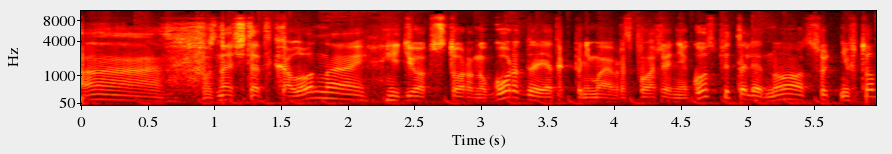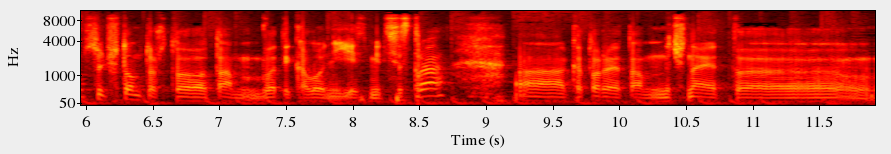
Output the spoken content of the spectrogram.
А, значит, эта колонна идет в сторону города, я так понимаю, в расположение госпиталя, но суть не в том, суть в том, то, что там в этой колонии есть медсестра, а, которая там начинает а,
